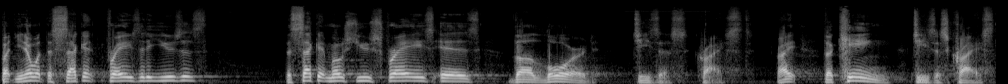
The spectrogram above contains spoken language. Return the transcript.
But you know what the second phrase that he uses? The second most used phrase is the Lord Jesus Christ, right? The King Jesus Christ,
